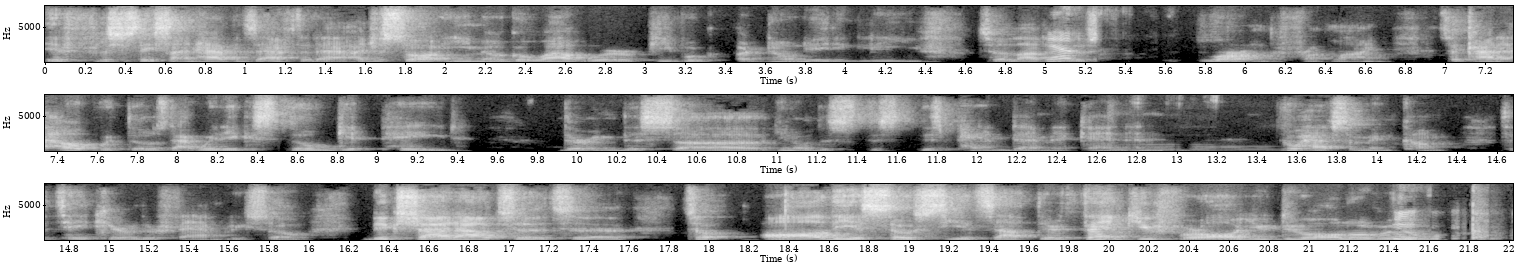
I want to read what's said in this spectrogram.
if let's just say something happens after that, I just saw an email go out where people are donating leave to a lot of Yep. those who are on the front line to kind of help with those. That way they can still get paid during this uh, you know, this this this pandemic and and still have some income to take care of their family. So big shout out to to to all the associates out there. Thank you for all you do all over the world.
